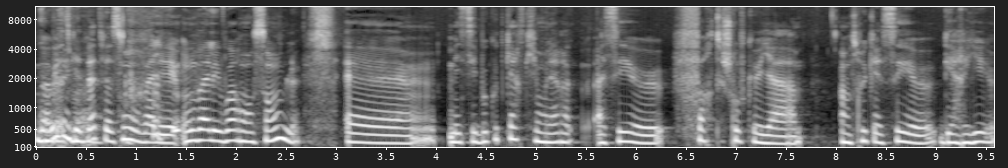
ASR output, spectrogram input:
Bah oui, t'inquiète pas, de toute façon, on va les, on va les voir ensemble. Euh, mais c'est beaucoup de cartes qui ont l'air assez euh, fortes. Je trouve qu'il y a un truc assez euh, guerrier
